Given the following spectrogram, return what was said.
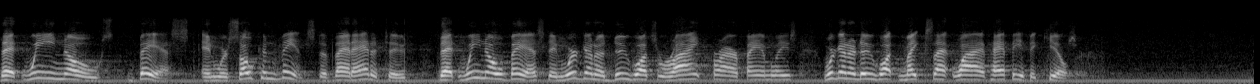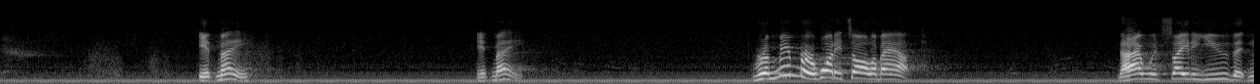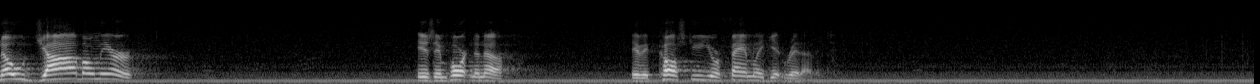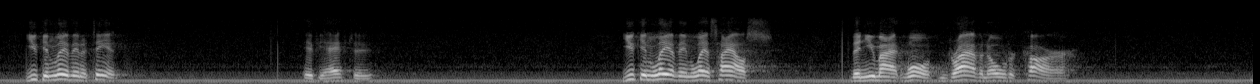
that we know best, and we're so convinced of that attitude that we know best and we're going to do what's right for our families. We're going to do what makes that wife happy if it kills her. It may. It may. Remember what it's all about. Now, I would say to you that no job on the earth is important enough. If it costs you your family, get rid of it. You can live in a tent if you have to. You can live in less house than you might want and drive an older car.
